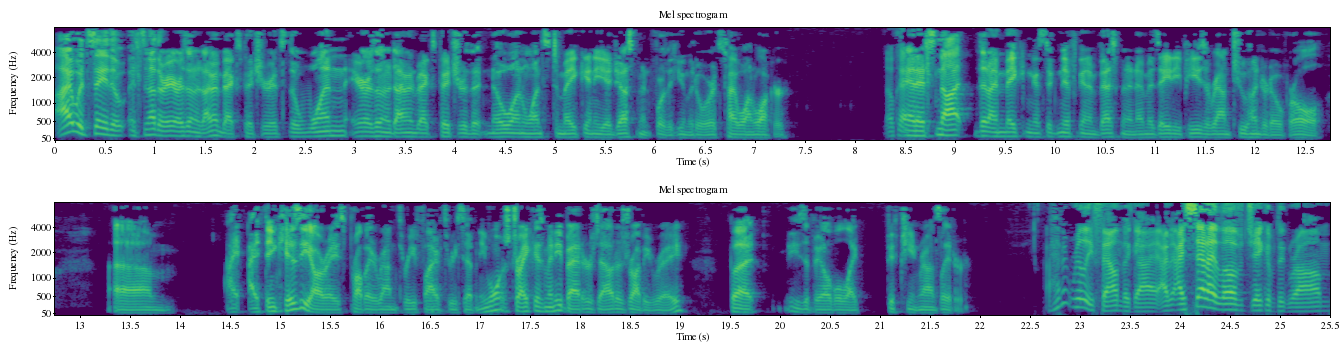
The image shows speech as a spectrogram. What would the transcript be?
I would say that it's another Arizona Diamondbacks pitcher. It's the one Arizona Diamondbacks pitcher that no one wants to make any adjustment for the humidor. It's Taijuan Walker. Okay. And it's not that I'm making a significant investment in him. His ADP is around 200 overall. Um, I, I think his ERA is probably around 3.5, 3.7. He won't strike as many batters out as Robbie Ray, but he's available like 15 rounds later. I haven't really found the guy. I, mean, I said I love Jacob Degrom,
